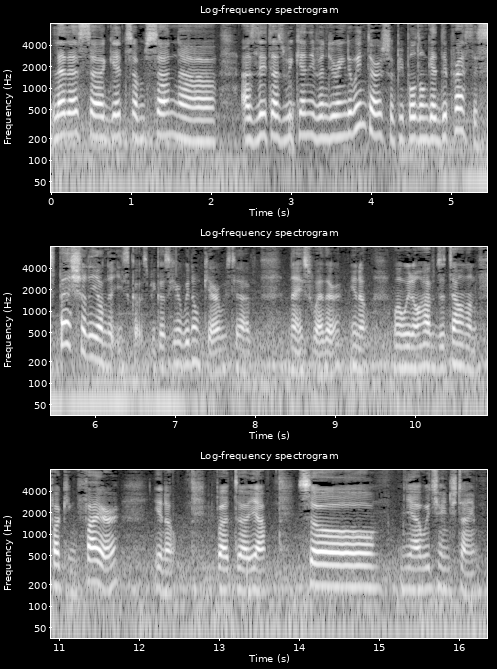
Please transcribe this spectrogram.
let us uh, get some sun uh, as late as we can, even during the winter, so people don't get depressed, especially on the East Coast, because here we don't care. We still have nice weather, you know, when we don't have the town on fucking fire, you know. But uh, yeah, so yeah, we change time.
